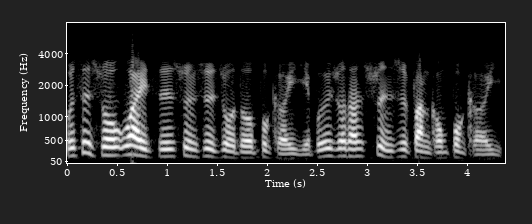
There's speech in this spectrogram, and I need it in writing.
不是说外资顺势做多不可以，也不是说它顺势放空不可以，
